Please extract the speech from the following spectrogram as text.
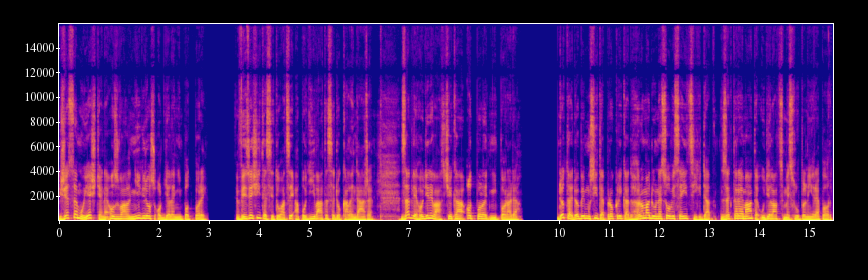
že se mu ještě neozval nikdo z oddělení podpory. Vyřešíte situaci a podíváte se do kalendáře. Za dvě hodiny vás čeká odpolední porada. Do té doby musíte proklikat hromadu nesouvisejících dat, ze které máte udělat smysluplný report.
